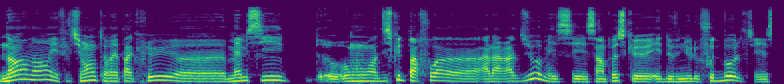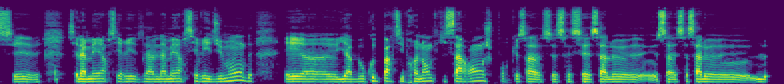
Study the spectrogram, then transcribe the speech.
Non, non, effectivement, on t'aurait pas cru, euh, même si euh, on en discute parfois euh, à la radio, mais c'est un peu ce que est devenu le football. C'est la meilleure série, la, meilleure série du monde, et il y a beaucoup de parties prenantes qui s'arrangent pour que ça, ça, le, ça le,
